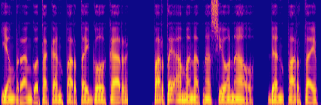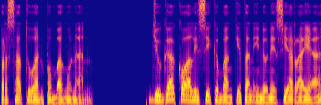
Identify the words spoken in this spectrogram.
yang beranggotakan Partai Golkar, Partai Amanat Nasional, dan Partai Persatuan Pembangunan. Juga Koalisi Kebangkitan Indonesia Raya,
